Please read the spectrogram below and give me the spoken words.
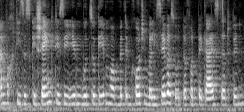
einfach dieses Geschenk, das ich irgendwo zu geben habe mit dem Coaching, weil ich selber so davon begeistert bin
